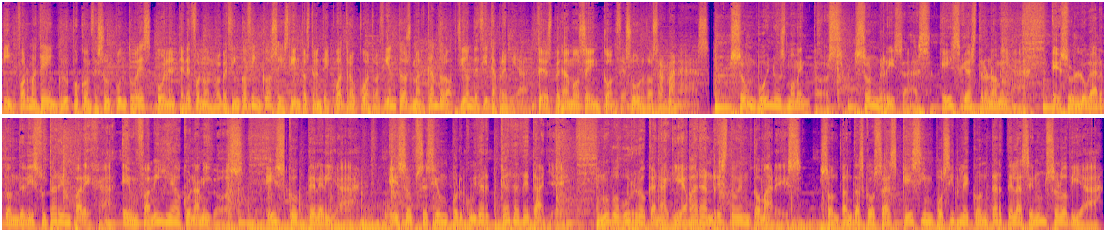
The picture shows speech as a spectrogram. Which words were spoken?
Infórmate en grupoconcesur.es o en el teléfono 955-634-400 marcando la opción de cita previa. Te esperamos en Concesur Dos Hermanas. Son buenos momentos, son risas, es gastronomía. Es un lugar donde disfrutar en pareja, en familia o con amigos. Es coctelería. Es obsesión por cuidar cada detalle. Nuevo burro Canagliabaran Resto en Tomares. Son tantas cosas que es imposible contártelas en un solo día.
